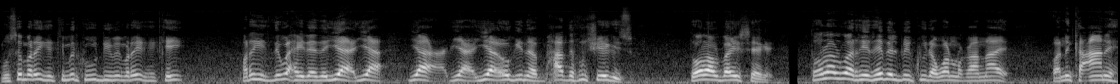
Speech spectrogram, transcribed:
muuse maraykankii markii u dhiibay maraykankii maraykanki de waxay yidhahdeen yaa yaa yaa yaa yaa og inaad maxaad run sheegayso. Doolaal baa ii sheegay. Doolaal waa reer hebel bay ku yidhaha waan naqaanaaye. Waa ninka caaneh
